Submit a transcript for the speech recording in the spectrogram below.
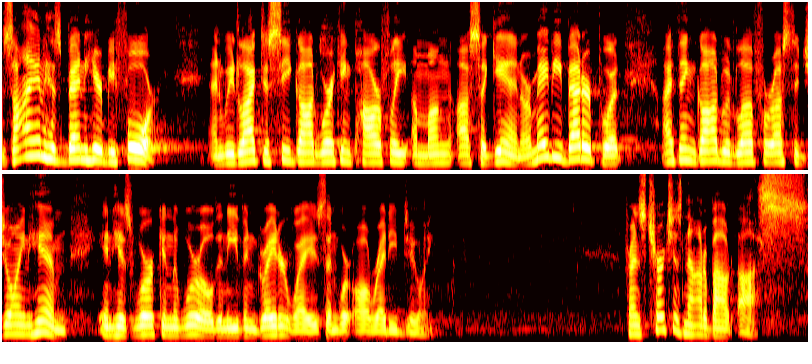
Zion has been here before and we'd like to see God working powerfully among us again. Or maybe better put, I think God would love for us to join Him in His work in the world in even greater ways than we're already doing. Friends, church is not about us,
